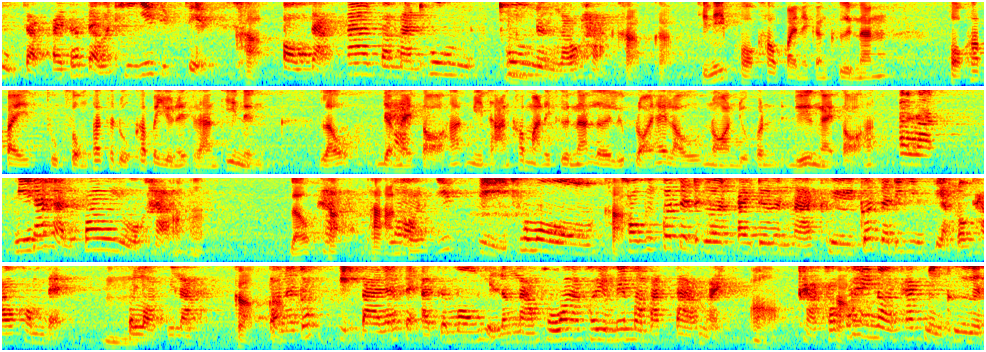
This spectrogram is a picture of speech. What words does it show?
ถูกจับไปตั้งแต่วันที่ครับ27ออกจากบ้านประมาณทุ่มทุ่มหนึ่งแล้วค่ะ ครับครับทีนี้พอเข้าไปในกลางคืนนั้น พอเข้าไปถูกส่งพัสดุเข้าไปอยู่ในสถานที่หนึ่งแล้วยังไงต่อฮะมีฐานเข้ามาในคืนนั้นเลย หรือปล่อยให้เรานอนอยู่คนหรือยังไงต่อฮะเอ่อมีทหารเฝ้าอยู่ค่ะอ่าฮะแล้วทค่ะทหารตลอเขาด24 ชั่วโมงครับเขาก็จะเดินไปเดินมา คือก็จะได้ยินเสียงรองเท้าคอมแบทอืม ตลอดเวลาครับตอนนั้นก็ปิดตาแล้วแต่อาจจะมองเห็นลางๆเพราะว่าเขายังไม่มามัดตาใหม่อ่าค่ะเขาครัก็บให้นอนพักหนึ่งคืน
